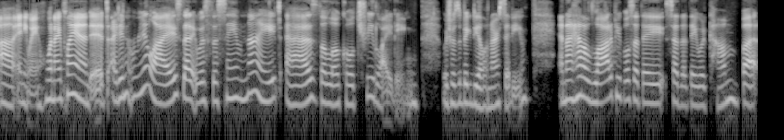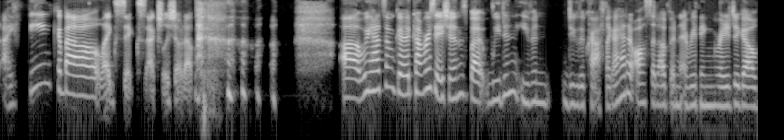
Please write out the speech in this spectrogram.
Uh, anyway, when I planned it, I didn't realize that it was the same night as the local tree lighting, which was a big deal in our city. And I had a lot of people said they said that they would come, but I think about like six actually showed up. uh, we had some good conversations, but we didn't even do the craft. Like I had it all set up and everything ready to go.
